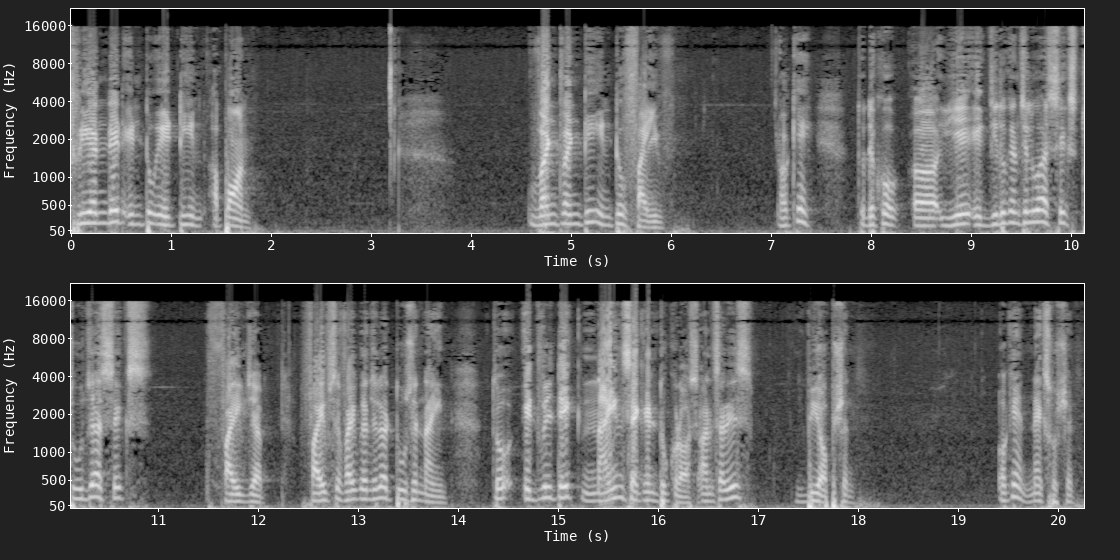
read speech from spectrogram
300 into eighteen upon 120 into five okay तो देखो ये एक ज़ीरो कैंसिल हुआ सिक्स टू जा सिक्स फाइव जा। फाइव से फाइव कैंसिल टू से नाइन तो it will take nine second to cross answer is B option okay next question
